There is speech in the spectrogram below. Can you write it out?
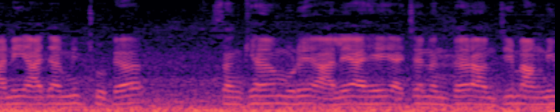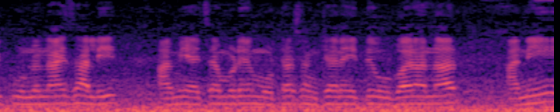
आणि आज आम्ही छोट्या संख्यामुळे आले आहे. याच्यानंतर आमची मागणी पूर्ण नाही झाली. आम्ही याच्यामुळे मोठ्या संख्येने इथे उभा राहणार आणि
